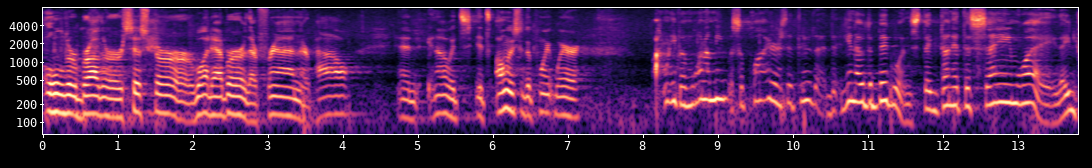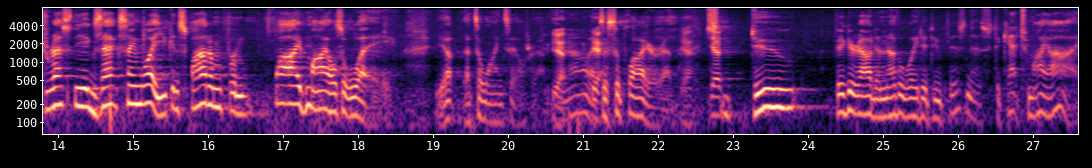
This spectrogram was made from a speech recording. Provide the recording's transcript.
older brother or sister or whatever, their friend, their pal. And you know, it's, it's almost to the point where I don't even want to meet with suppliers that do that. You know, the big ones, they've done it the same way. They dress the exact same way. You can spot them from five miles away. Yep, that's a wine sales rep. Yeah, You know, that's yeah. a supplier rep. Yeah. Just do figure out another way to do business to catch my eye.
